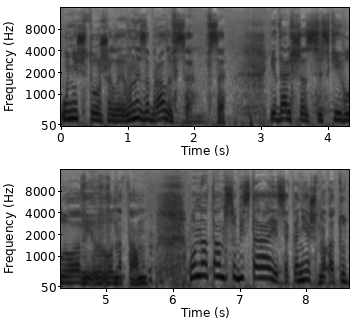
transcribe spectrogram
унічтожили. Вони забрали все. все. І далі сільський голова вона там. Вона там собі старається, звісно, а тут,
